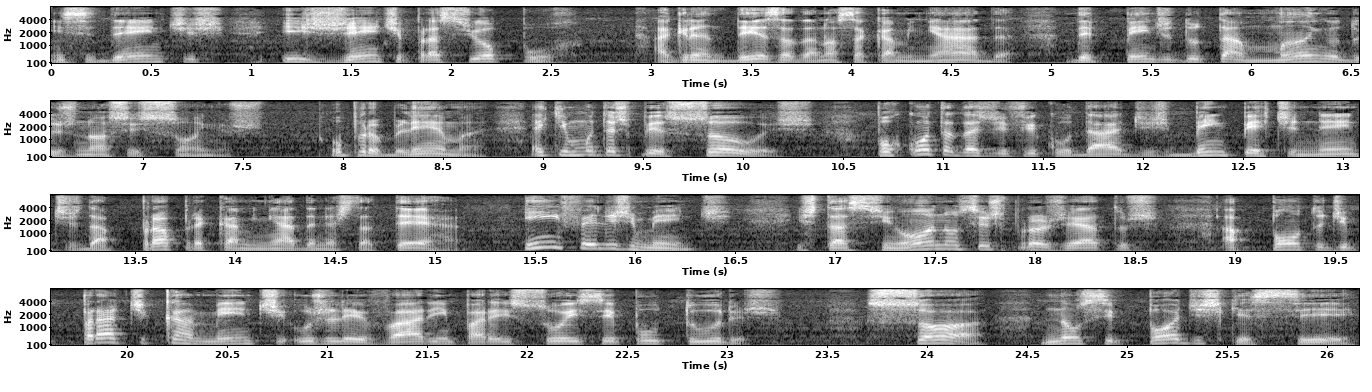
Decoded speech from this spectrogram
incidentes e gente para se opor. A grandeza da nossa caminhada depende do tamanho dos nossos sonhos. O problema é que muitas pessoas, por conta das dificuldades bem pertinentes da própria caminhada nesta terra, infelizmente, estacionam seus projetos a ponto de praticamente os levarem para as suas sepulturas. Só não se pode esquecer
